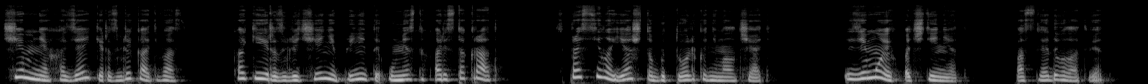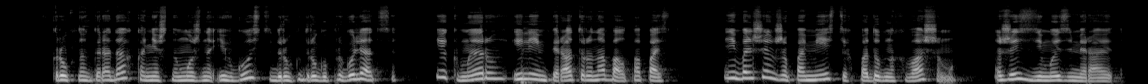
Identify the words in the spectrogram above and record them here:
Чем мне, хозяйки, развлекать вас? Какие развлечения приняты у местных аристократов? Спросила я, чтобы только не молчать. Зимой их почти нет, последовал ответ. В крупных городах, конечно, можно и в гости друг к другу прогуляться, и к мэру или императору на бал попасть. В небольших же поместьях, подобных вашему, жизнь зимой замирает.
